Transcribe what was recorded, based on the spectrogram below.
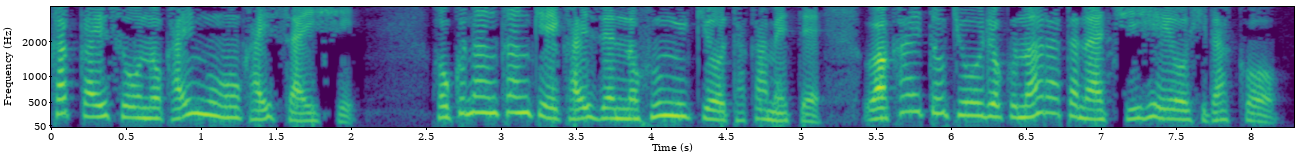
各階層の会合を開催し、北南関係改善の雰囲気を高めて、和解と協力の新たな地平を開こう。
